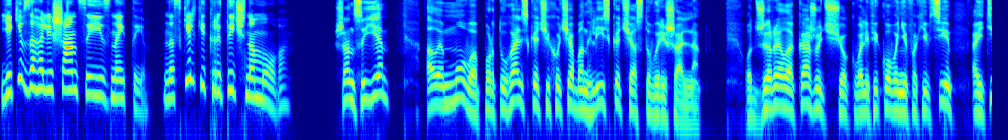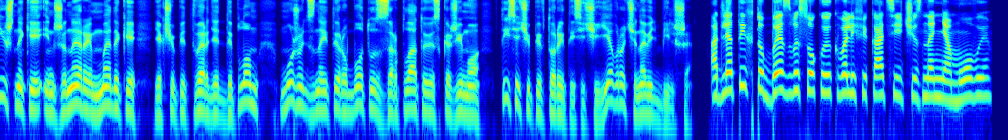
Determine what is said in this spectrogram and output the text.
Які взагалі шанси її знайти? Наскільки критична мова? Шанси є, але мова португальська чи хоча б англійська часто вирішальна. От джерела кажуть, що кваліфіковані фахівці, айтішники, інженери, медики, якщо підтвердять диплом, можуть знайти роботу з зарплатою, скажімо, тисячу-півтори тисячі євро чи навіть більше. А для тих, хто без високої кваліфікації чи знання мови?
